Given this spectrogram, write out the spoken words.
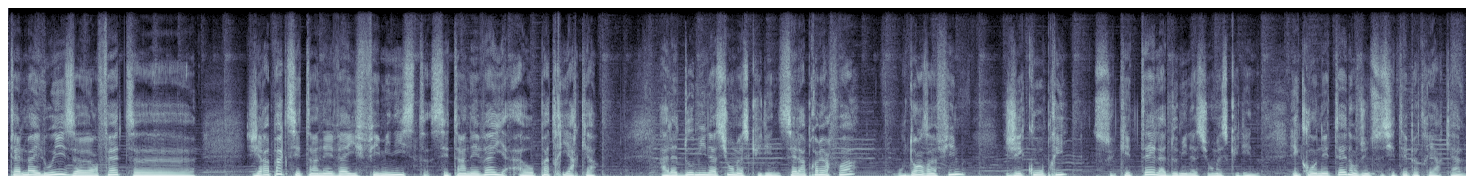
Thelma et Louise, euh, en fait, euh, je dirais pas que c'est un éveil féministe, c'est un éveil au patriarcat, à la domination masculine. C'est la première fois où, dans un film, j'ai compris ce qu'était la domination masculine et qu'on était dans une société patriarcale.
